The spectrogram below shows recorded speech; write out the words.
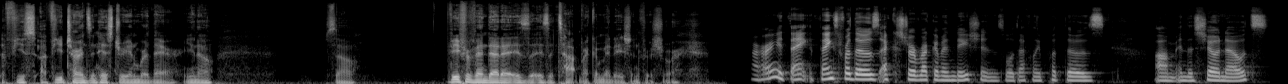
a few a few turns in history and we're there, you know. So, V for Vendetta is is a top recommendation for sure. All right, thank, thanks for those extra recommendations. We'll definitely put those um, in the show notes.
